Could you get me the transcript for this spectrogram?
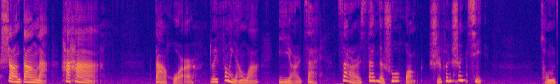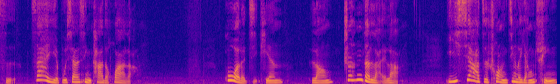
上当了，哈哈！大伙儿对放羊娃一而再。再而三的说谎，十分生气。从此再也不相信他的话了。过了几天，狼真的来了，一下子闯进了羊群。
